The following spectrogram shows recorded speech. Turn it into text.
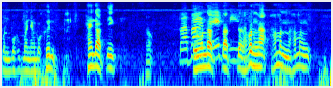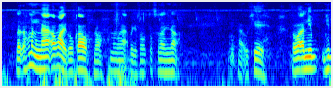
มันบ่มันยังบ่ขึ้น ให้ดัดอีกป้าป้าเออมันดัดเจ๊ดัดสีดัดให้มันงะให้มันให้มันดัดให้มันงะเอาไว้เก่าๆเนาะให้มันงะไปจากลักษณะนี้เนาะอ่าโอเคเพราะว่าอันนี้เฮ็ด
